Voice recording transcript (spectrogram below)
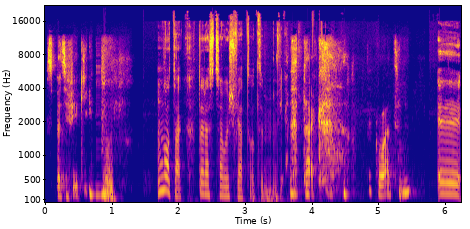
specyfiki. No tak, teraz cały świat o tym wie. tak, dokładnie. Y,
